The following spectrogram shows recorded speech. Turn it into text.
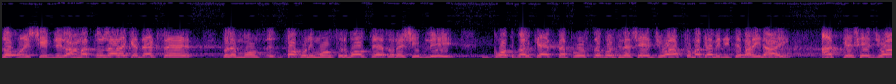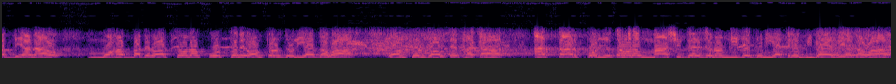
যখন শিবলি রহমাতুল্লাহকে দেখছে, বলে তখনই মনসুর বলতে আসলে শিবলি, গতকালকে একটা প্রশ্ন করছিল, সেই জবাব তোমাকে আমি দিতে পারি নাই। আজকে সেই জবাব দেওয়া নাও। মহাব্বাতের অর্থ হলো প্রথমে অন্তর জ্বলিয়া যাওয়া, অন্তর জ্বলতে থাকা, আর তার পরিণত হলো মাসুকের জন্য নিজে দুনিয়া থেকে বিদায় হয়ে যাওয়া।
